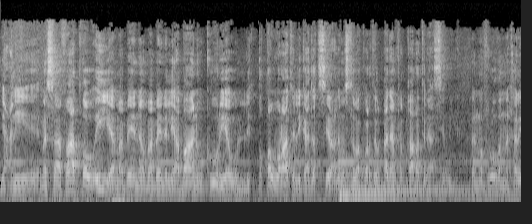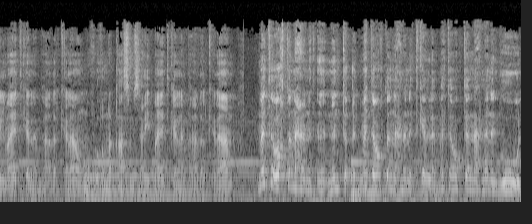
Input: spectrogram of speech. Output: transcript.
يعني مسافات ضوئية ما بيننا وما بين اليابان وكوريا والتطورات اللي قاعدة تصير على مستوى كرة القدم في القاره الآسيوية، فالمفروض أن خليل ما يتكلم بهذا الكلام والمفروض أن قاسم سعيد ما يتكلم بهذا الكلام، متى وقت أن إحنا نت- ننتقد؟ متى وقت أن إحنا نتكلم؟ متى وقت أن إحنا نقول؟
